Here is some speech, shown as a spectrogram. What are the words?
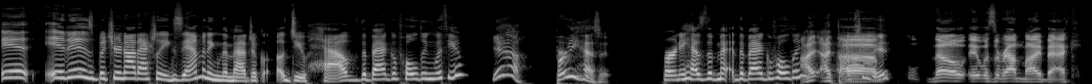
It it is, but you're not actually examining the magical. uh, Do you have the bag of holding with you? Yeah, Bernie has it. Bernie has the ma- the bag of holding. I, I thought Um, she did. No, it was around my back.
